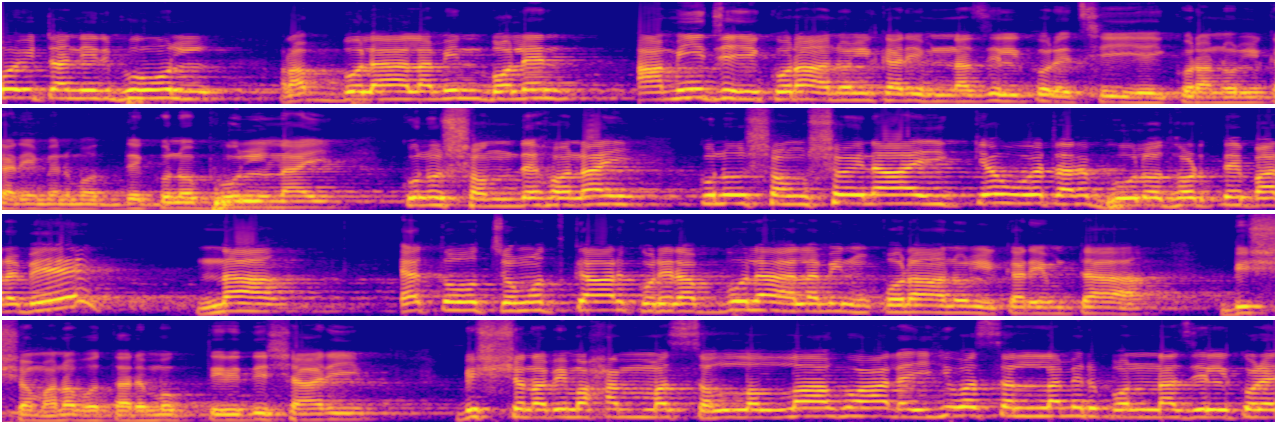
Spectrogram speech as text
বইটা নির্ভুল। রব্বুল আলমিন বলেন, আমি যেই কোরআনুল করিম নাজিল করেছি, এই কোরআনুল করিমের মধ্যে কোনো ভুল নাই, কোনো সন্দেহ নাই, কোনো সংশয় নাই। কেউ এটার ভুলও ধরতে পারবে না। এত চমৎকার করে রাব্বুল আলমিন কোরআনুল করিমটা বিশ্ব মানবতার মুক্তির দিশারি। বিশ্বনবী মোহাম্মদ সাল্লাল্লাহু আলাইহি ওয়াসাল্লামের নাজিল করে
